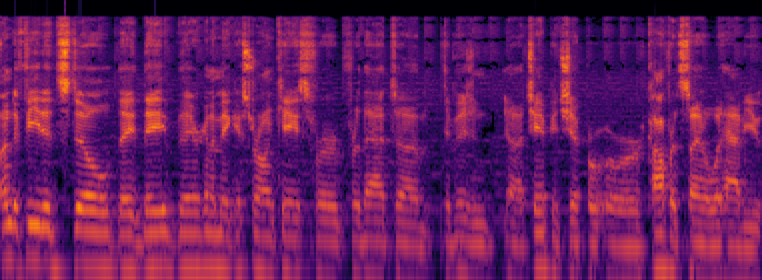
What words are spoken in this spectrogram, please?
undefeated still, they they they are going to make a strong case for for that um, division uh, championship or, or conference title, what have you.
